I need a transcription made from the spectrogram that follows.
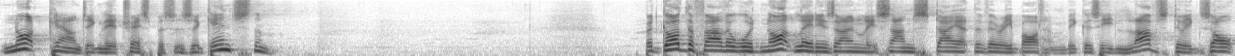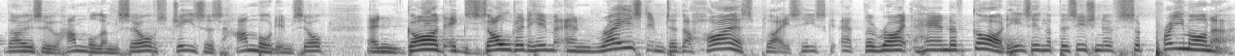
not counting their trespasses against them. But God the Father would not let his only Son stay at the very bottom because he loves to exalt those who humble themselves. Jesus humbled himself, and God exalted him and raised him to the highest place. He's at the right hand of God, he's in the position of supreme honour.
